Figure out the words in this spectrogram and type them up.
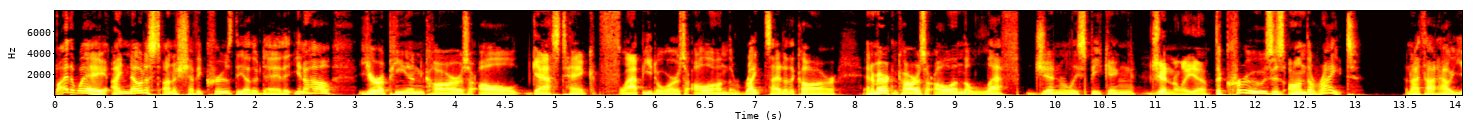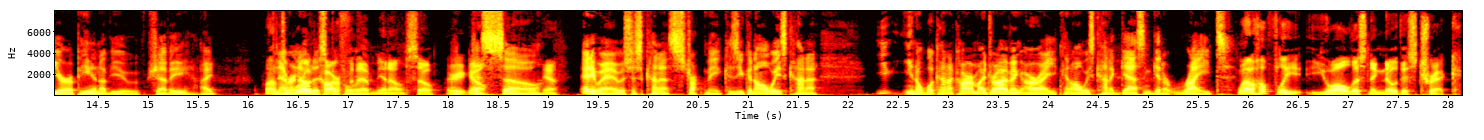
By the way, I noticed on a Chevy Cruze the other day that you know how European cars are all gas tank flappy doors are all on the right side of the car, and American cars are all on the left, generally speaking. Generally, yeah. The Cruze is on the right. And I thought, how European of you, Chevy. I Well, it's never noticed car before. for them, you know. So there you go. So. Yeah. Anyway, it was just kind of struck me because you can always kind of, you, you know, what kind of car am I driving? All right, you can always kind of guess and get it right. Well, hopefully you all listening know this trick.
